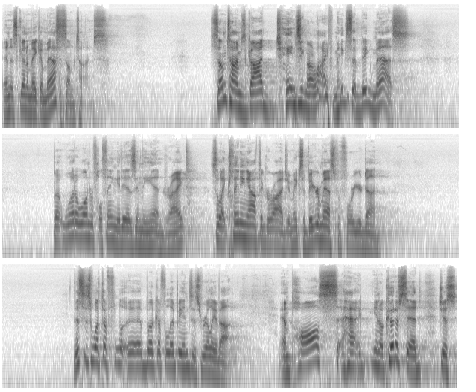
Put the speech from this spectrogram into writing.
And it's going to make a mess sometimes. Sometimes God changing our life makes a big mess. But what a wonderful thing it is in the end, right? So, like cleaning out the garage, it makes a bigger mess before you're done. This is what the uh, book of Philippians is really about. And Paul, you know, could have said, just,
